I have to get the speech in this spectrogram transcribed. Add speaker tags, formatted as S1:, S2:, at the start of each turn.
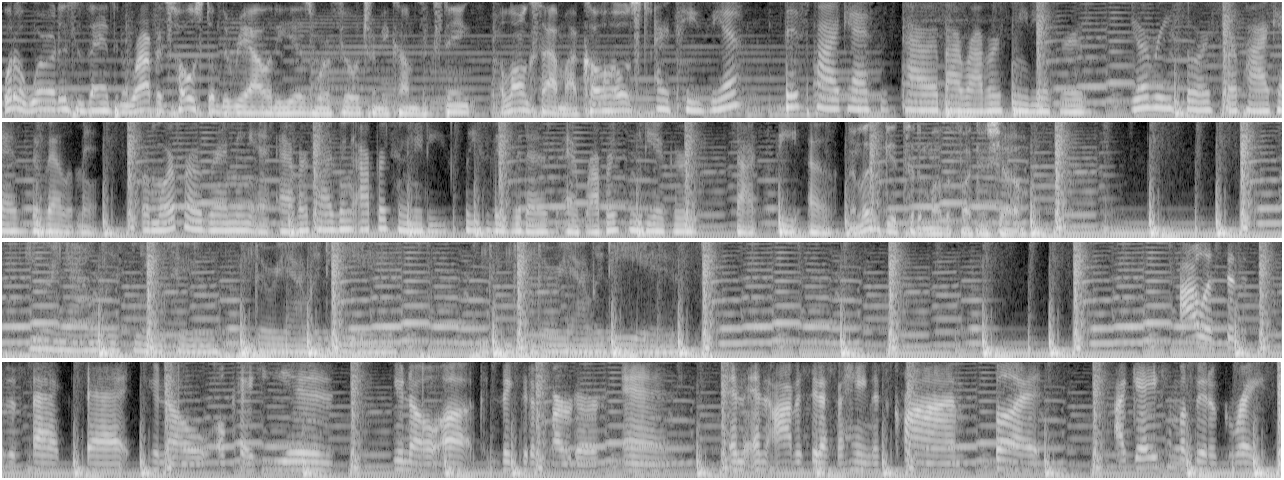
S1: What a world. This is Anthony Roberts, host of The Reality Is Where Filtering Becomes Extinct, alongside my co host,
S2: Artesia. This podcast is powered by Roberts Media Group, your resource for podcast development. For more programming and advertising opportunities, please visit us at robertsmediagroup.co.
S1: And let's get to the motherfucking show.
S2: You are now listening to The Reality Is. The Reality
S3: Is. I was sensitive the fact that, you know, okay, he is, you know, uh, convicted of murder and and, and obviously that's a heinous crime, but I gave him a bit of grace.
